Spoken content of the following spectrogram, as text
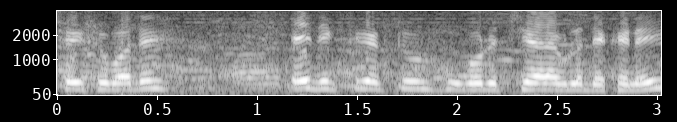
সেই সুবাদে এই দিক থেকে একটু গরুর চেহারাগুলো দেখে নেই।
